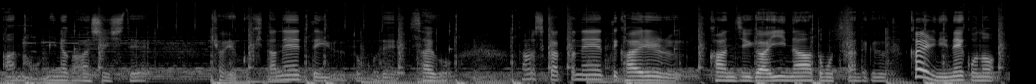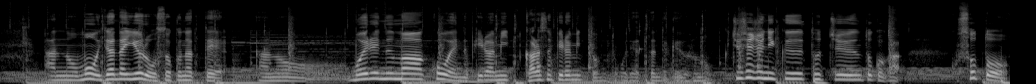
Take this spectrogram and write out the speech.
あのみんなが安心して「今日よく来たね」っていうとこで最後「楽しかったね」って帰れる感じがいいなと思ってたんだけど帰りにねこのあのもうだんだん夜遅くなってあの燃える沼公園のピラミッドガラスのピラミッドのとこでやったんだけどその駐車場に行く途中のとこが外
